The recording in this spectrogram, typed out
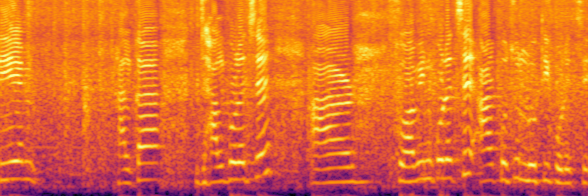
দিয়ে হালকা ঝাল করেছে। আর সোয়াবিন করেছে আর কচুর লতি করেছে।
